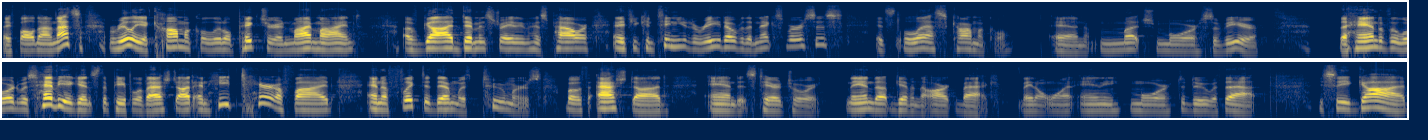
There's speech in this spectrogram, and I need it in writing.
they fall down. That's really a comical little picture in my mind of God demonstrating his power. And if you continue to read over the next verses, it's less comical and much more severe. The hand of the Lord was heavy against the people of Ashdod, and he terrified and afflicted them with tumors, both Ashdod and its territory. They end up giving the ark back. They don't want any more to do with that. You see, God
